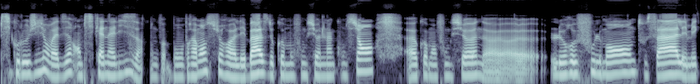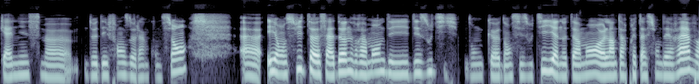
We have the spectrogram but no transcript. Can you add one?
psychologie, on va dire, en psychanalyse. Donc, vraiment sur les bases de comment fonctionne l'inconscient, comment fonctionne le refoulement, tout ça, les mécanismes de défense de l'inconscient. et ensuite, ça donne vraiment des, des outils. Donc, dans ces outils, il y a notamment l'interprétation des rêves,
